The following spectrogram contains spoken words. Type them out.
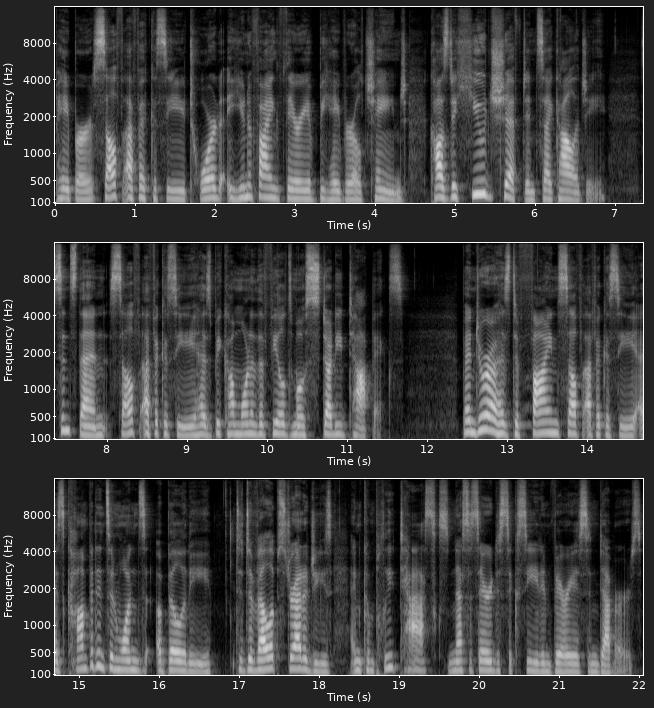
paper, Self Efficacy Toward a Unifying Theory of Behavioral Change, caused a huge shift in psychology. Since then, self efficacy has become one of the field's most studied topics. Bandura has defined self efficacy as confidence in one's ability to develop strategies and complete tasks necessary to succeed in various endeavors.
